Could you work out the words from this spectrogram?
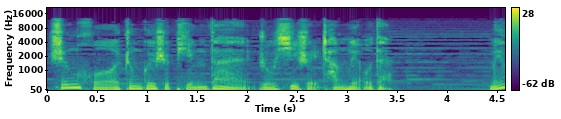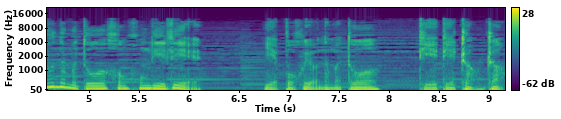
生活终归是平淡如细水长流的。没有那么多轰轰烈烈，也不会有那么多跌跌撞撞。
